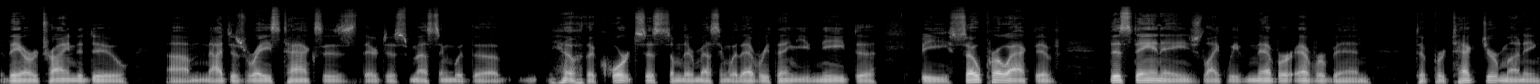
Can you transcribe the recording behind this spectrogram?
they are trying to do um, not just raise taxes they're just messing with the you know the court system they're messing with everything you need to be so proactive this day and age like we've never ever been to protect your money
